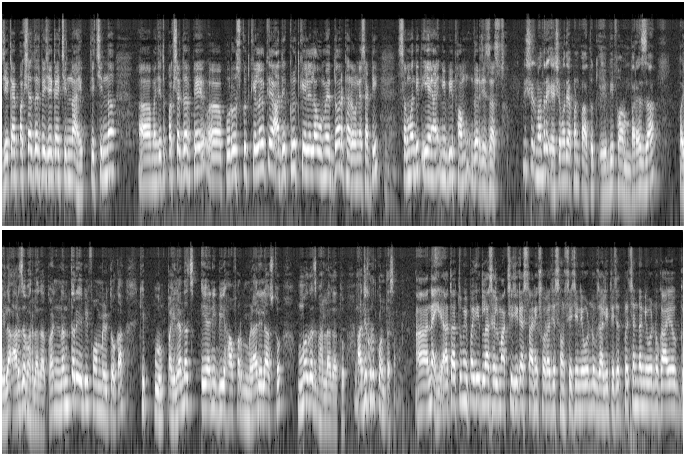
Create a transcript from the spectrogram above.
जे काय पक्षातर्फे जे काही चिन्ह आहेत ते चिन्ह म्हणजे पक्षातर्फे पुरस्कृत केलं की अधिकृत केलेला उमेदवार ठरवण्यासाठी संबंधित ए आणि बी फॉर्म गरजेचा असतो. निश्चित. मात्र याच्यामध्ये आपण पाहतो की ए बी फॉर्म बऱ्याचदा पहिला अर्ज भरला जातो आणि नंतर ए बी फॉर्म मिळतो का? की पु पहिल्यांदाच ए आणि बी हा फॉर्म मिळालेला असतो मगच भरला जातो. अधिकृत कोणता आ, नाही. आता तुम्ही बघितलं असेल मागची जी काय स्थानिक स्वराज्य संस्थेची निवडणूक झाली त्याच्यात प्रचंड निवडणूक आयोग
